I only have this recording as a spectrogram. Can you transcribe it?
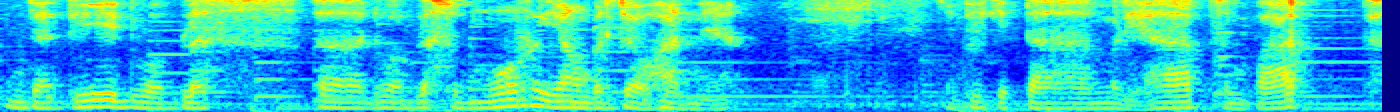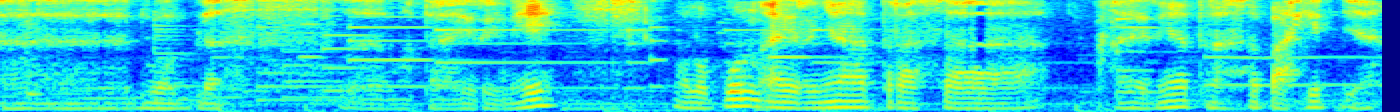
menjadi 12 uh, 12 sumur yang berjauhan ya. Jadi kita melihat sempat uh, 12 uh, mata air ini walaupun airnya terasa airnya terasa pahit ya.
